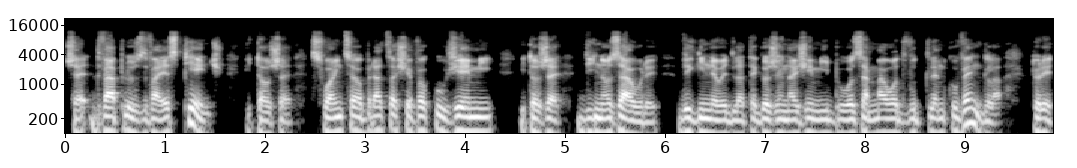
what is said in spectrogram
że 2 plus 2 jest 5 i to, że Słońce obraca się wokół Ziemi i to, że dinozaury wyginęły dlatego, że na Ziemi było za mało dwutlenku węgla, który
